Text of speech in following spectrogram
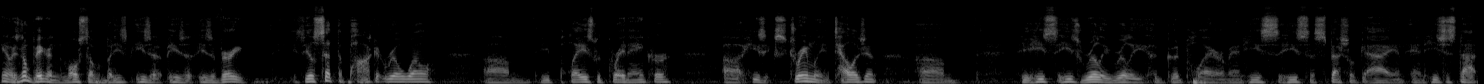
you know, he's no bigger than most of them, but he's he's a he's a he's a very he'll set the pocket real well. Um, he plays with great anchor. Uh, he's extremely intelligent. Um, he's he's really really a good player, man. He's he's a special guy, and, and he's just not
